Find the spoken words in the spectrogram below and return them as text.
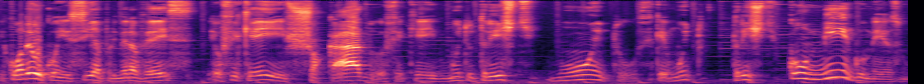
E quando eu o conheci a primeira vez, eu fiquei chocado, eu fiquei muito triste, muito, fiquei muito triste comigo mesmo,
